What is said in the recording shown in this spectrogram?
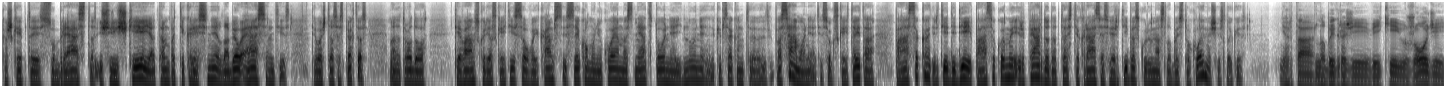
kažkaip tai subręsta, išryškėja, tampa tikresni, labiau esantys. Tai va šitas aspektas, man atrodo, tėvams, kurie skaitys savo vaikams, jisai komunikuojamas net to, ne, nu, ne, kaip sakant, pasąmonė. Tiesiog skaitai tą pasaką ir tie didieji pasakojimai ir perdoda tas tikrasias vertybės, kurių mes labai stokojame šiais laikais. Ir tą labai gražiai veikėjų žodžiai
